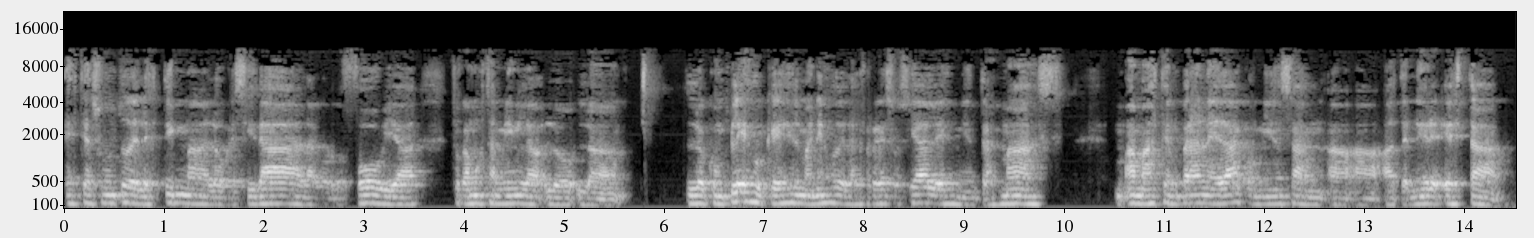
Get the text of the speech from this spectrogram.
este asunto del estigma, la obesidad, la gordofobia, tocamos también lo complejo que es el manejo de las redes sociales, mientras más a más temprana edad comienzan a, tener esta,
